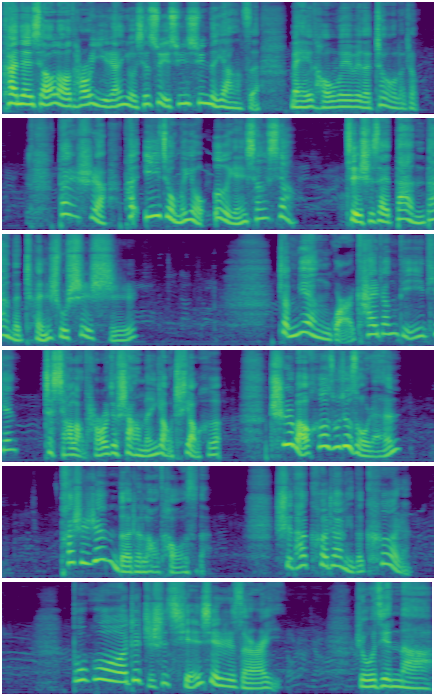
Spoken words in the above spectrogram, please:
看见小老头已然有些醉醺醺的样子，眉头微微的皱了皱，但是啊，他依旧没有恶言相向，只是在淡淡的陈述事实。这面馆开张第一天。这小老头就上门要吃要喝，吃饱喝足就走人。他是认得这老头子的，是他客栈里的客人。不过这只是前些日子而已。如今呢，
